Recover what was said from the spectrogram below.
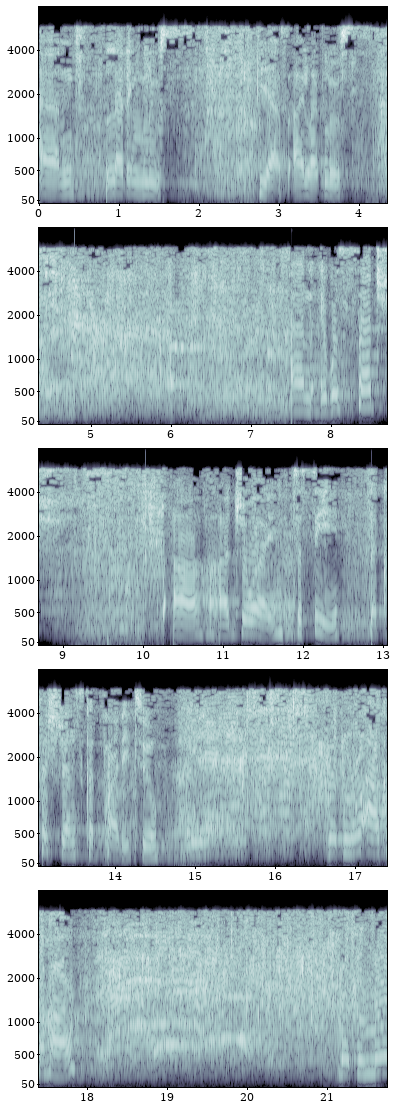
and letting loose. Yes, I let loose. And it was such a, a joy to see that Christians could party too. With no alcohol, with no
